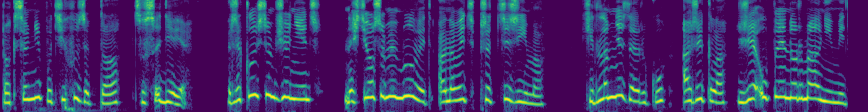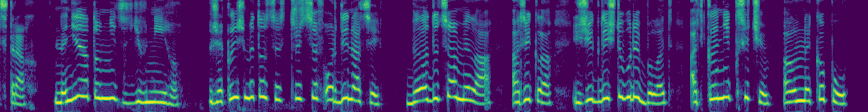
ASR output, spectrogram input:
Pak se mě potichu zeptala, co se děje. Řekl jsem, že nic. Nechtěl jsem mi mluvit a navíc před cizíma. Chytla mě za ruku a řekla, že je úplně normální mít strach. Není na tom nic divného. Řekli jsme to sestřičce v ordinaci. Byla docela milá a řekla, že když to bude bolet, ať klidně křičím, ale nekopu.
